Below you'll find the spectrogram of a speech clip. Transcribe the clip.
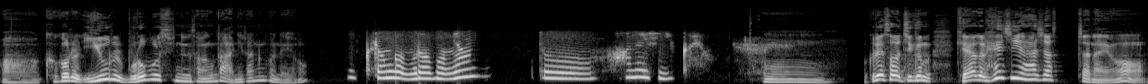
아 그거를 이유를 물어볼 수 있는 상황도 아니라는 거네요. 그런 거 물어보면 또 화내시니까요. 어. 그래서 지금 계약을 해지하셨잖아요.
